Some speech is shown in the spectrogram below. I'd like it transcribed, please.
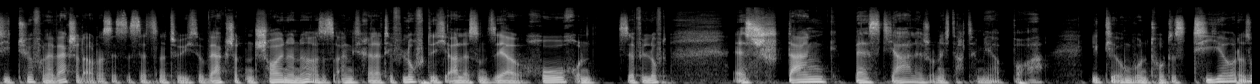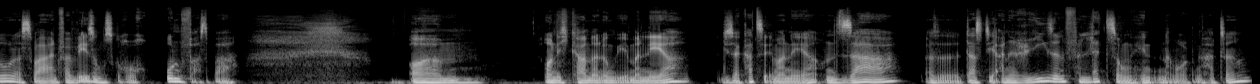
die Tür von der Werkstatt auf. Das ist, ist jetzt natürlich so Werkstatt und Scheune, ne? Also es ist eigentlich relativ luftig alles und sehr hoch und sehr viel Luft. Es stank bestialisch und ich dachte mir, boah, liegt hier irgendwo ein totes Tier oder so? Das war ein Verwesungsgeruch, unfassbar. Um, und ich kam dann irgendwie immer näher, dieser Katze immer näher und sah, also, dass die eine riesen Verletzung hinten am Rücken hatte.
